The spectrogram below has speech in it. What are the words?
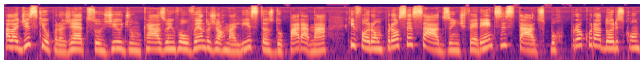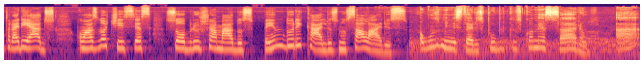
Ela disse que o projeto surgiu de um caso envolvendo jornalistas do Paraná que foram processados em diferentes estados por procuradores contrariados com as notícias sobre os chamados penduricalhos nos salários. Alguns ministérios públicos começaram a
